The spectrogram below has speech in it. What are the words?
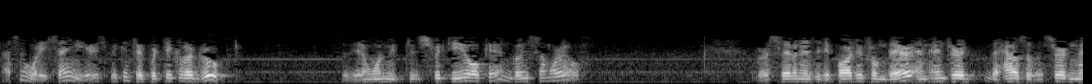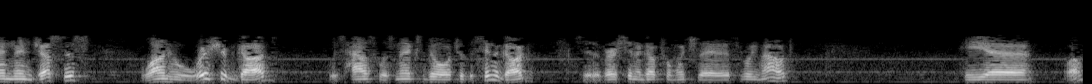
That's not what he's saying here. He's speaking to a particular group. So you don't want me to speak to you, okay, I'm going somewhere else. Verse 7 As he departed from there and entered the house of a certain man named Justus, one who worshipped God, whose house was next door to the synagogue, see the very synagogue from which they threw him out, he, uh, well,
